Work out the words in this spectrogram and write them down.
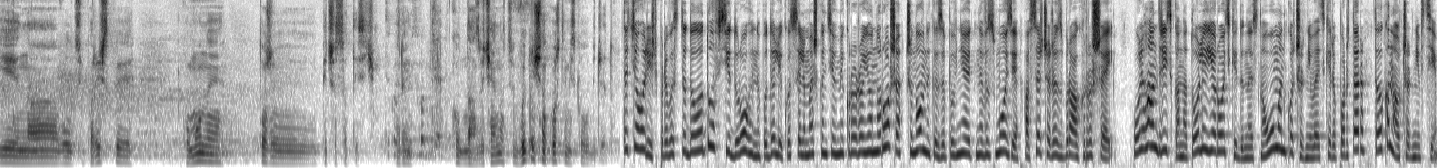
і на вулицю Парижської комуни теж під 600 тисяч. Це Да, звичайно, це виключно кошти міського бюджету. Та цьогоріч привести до ладу всі дороги неподалік осель мешканців мікрорайону Роша чиновники запевняють не в змозі, а все через брак грошей. Ольга Андрійська, Анатолій Яроцький, Денис Науменко, Чернівецький репортер, телеканал Чернівці.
